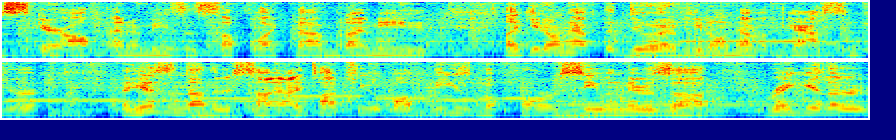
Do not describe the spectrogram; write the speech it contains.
scare off enemies and stuff like that. But I mean, like, you don't have to do it if you don't have a passenger. Now here's another sign. I taught to you about these before. See, when there's a regular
